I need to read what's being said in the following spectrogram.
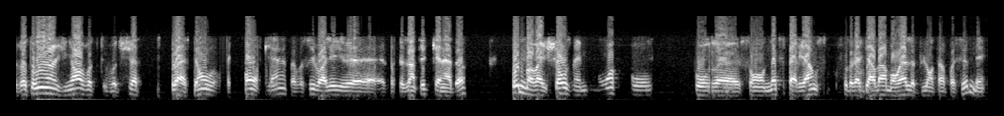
Retourner dans le junior va, va toucher situation, confiant. Ça va aussi, il va aller euh, représenter le Canada. Pas une mauvaise chose, mais moi, pour, pour euh, son expérience, il faudrait le garder à Montréal le plus longtemps possible, mais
